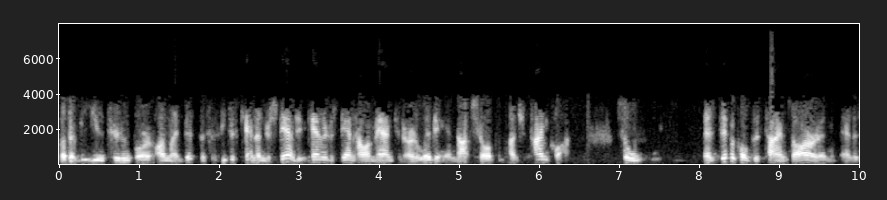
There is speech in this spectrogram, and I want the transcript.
whether it be YouTube or online businesses, he just can't understand it. He can't understand how a man can earn a living and not show up and punch a time clock. So as difficult as times are and, and as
